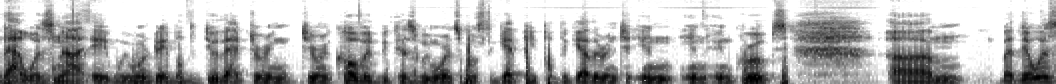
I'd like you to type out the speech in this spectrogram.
that was not a, we weren't able to do that during during COVID because we weren't supposed to get people together into in in, in groups. Um, but there was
